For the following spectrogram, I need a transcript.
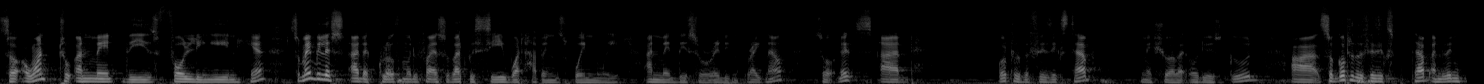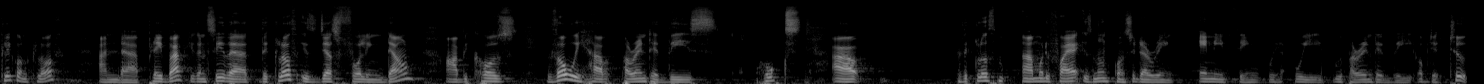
So I want to animate these folding in here. So maybe let's add a cloth modifier so that we see what happens when we animate this already right now. So let's add, go to the physics tab make sure that audio is good. Uh, so go to the physics tab and then click on cloth and uh, playback. You can see that the cloth is just falling down uh, because though we have parented these hooks, uh, the cloth uh, modifier is not considering anything we, we, we parented the object to.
